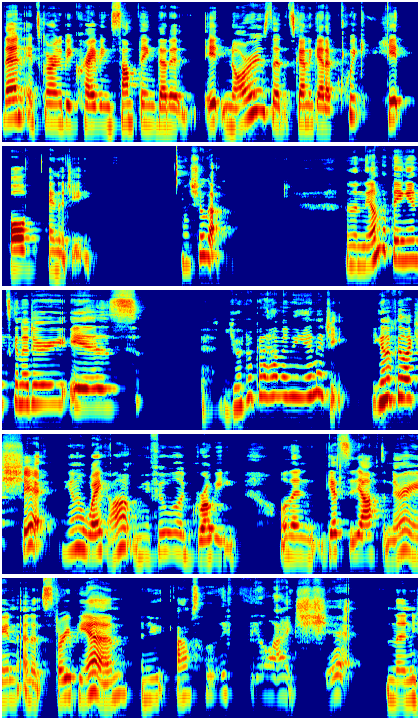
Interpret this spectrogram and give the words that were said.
then it's going to be craving something that it, it knows that it's going to get a quick hit of energy sugar. And then the other thing it's going to do is you're not going to have any energy. You're going to feel like shit. You're going to wake up and you feel like groggy. Well, then gets to the afternoon and it's 3 p.m. and you absolutely feel like shit and then you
